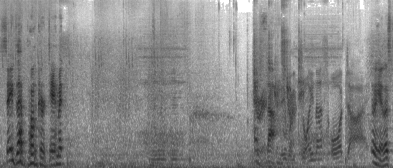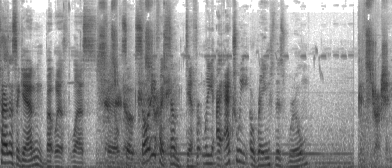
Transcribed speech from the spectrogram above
Save that bunker, damn it! Turret Huzzah. They will constructing. join us or die. Okay, let's try this again, but with less fail. So sorry if I sound differently. I actually arranged this room Construction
